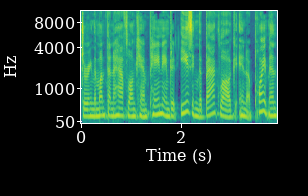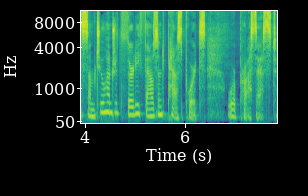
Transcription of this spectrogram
During the month and a half long campaign aimed at easing the backlog in appointments, some 230,000 passports were processed.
